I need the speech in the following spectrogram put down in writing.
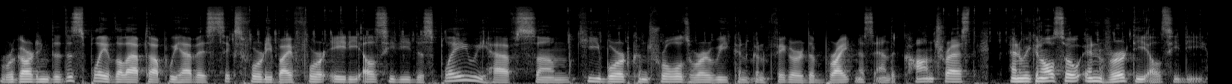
Regarding the display of the laptop, we have a 640 by 480 LCD display. We have some keyboard controls where we can configure the brightness and the contrast, and we can also invert the LCD.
